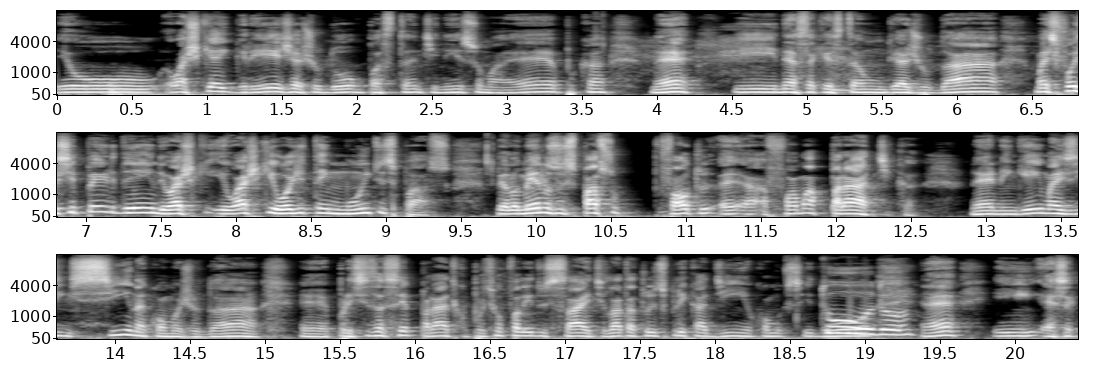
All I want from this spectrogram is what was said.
eu, eu acho que a igreja ajudou bastante nisso uma época, né? E nessa questão de ajudar, mas foi se perdendo. Eu acho que, eu acho que hoje tem muito espaço. Pelo menos o espaço falta é, a forma prática. Né? Ninguém mais ensina como ajudar, é, precisa ser prático. Por isso eu falei do site, lá tá tudo explicadinho, como que se doa. Tudo. Né? E esse,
